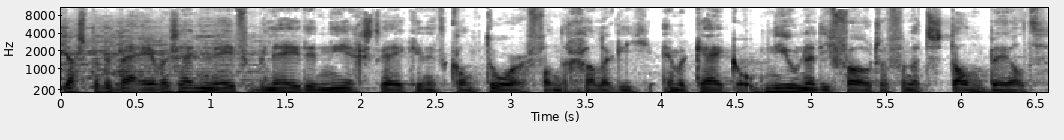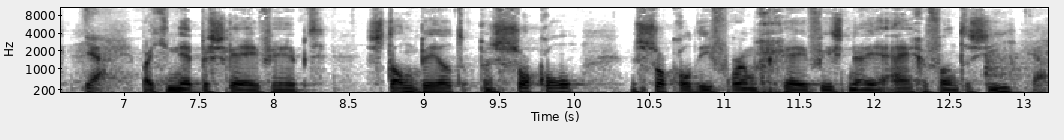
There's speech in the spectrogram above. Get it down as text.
Jasper de we zijn nu even beneden neergestreken in het kantoor van de galerie. En we kijken opnieuw naar die foto van het standbeeld. Ja. Wat je net beschreven hebt. Standbeeld op een sokkel. Een sokkel die vormgegeven is naar je eigen fantasie. Ja.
